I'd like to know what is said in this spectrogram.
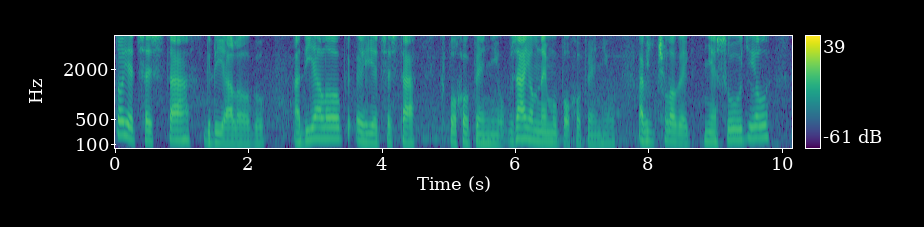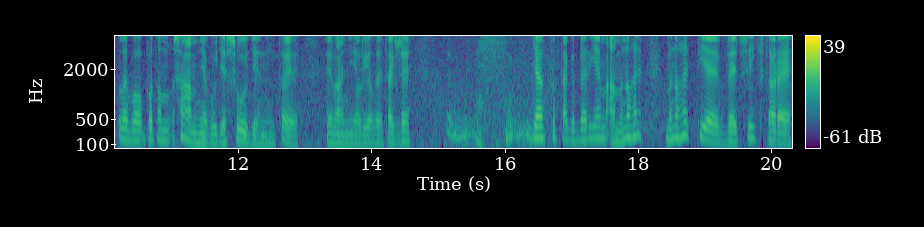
to je cesta k dialógu. A dialóg je cesta k pochopeniu, vzájomnému pochopeniu. Aby človek nesúdil, lebo potom sám nebude súdený. To je evanieliové. Takže mm, ja to tak beriem a mnohé, mnohé tie veci, ktoré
